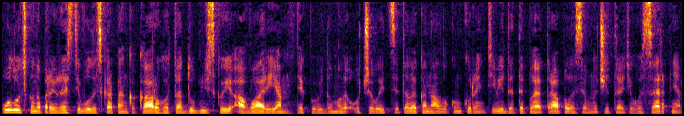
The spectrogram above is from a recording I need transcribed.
У Луцьку на перехресті вулиць Карпенка Карого та Дубнівської аварія, як повідомили очевидці телеканалу конкурентів, ДТП трапилося вночі 3 серпня.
